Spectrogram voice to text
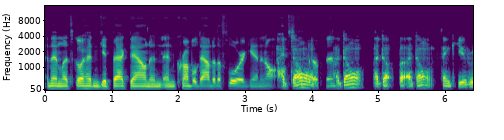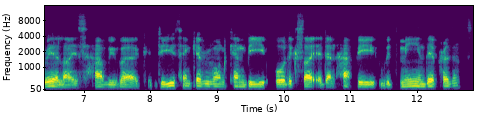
and then let's go ahead and get back down and, and crumble down to the floor again. And I'll, I I'll it don't, up then. I don't, I don't, but I don't think you realize how we work. Do you think everyone can be all excited and happy with me in their presence?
